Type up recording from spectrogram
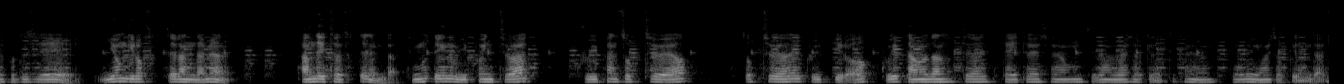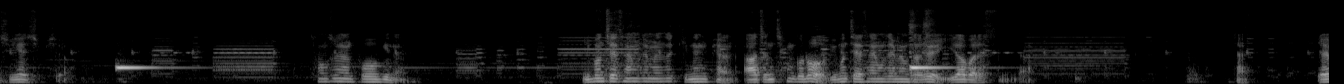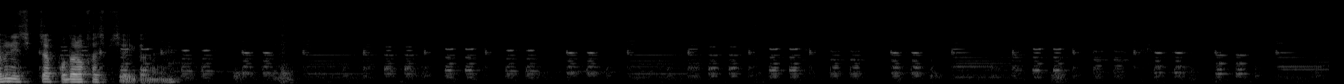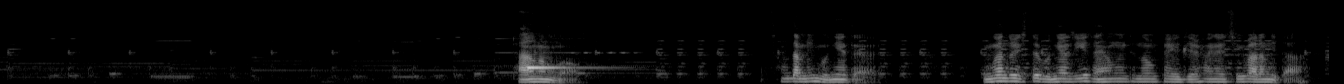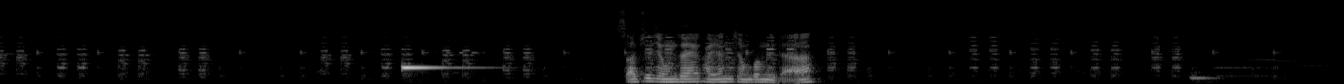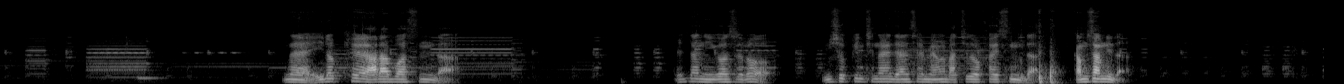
보듯이 이용 기록 삭제를 한다면 다음 데이터가 삭제됩니다. 등록되어 있는 위포인트와 구입한 소프트웨어, 소프트웨어의 구입 기록, 구입 다운로드한 소프트웨어 데이터의 사용, 재다운로드 할수 없게 스틱하는 소프트웨어를 이용할 수 없게 됩니다. 주의해 주십시오. 청소년 보호 기능 이번째 사용 설명서 기능편 아 전 참고로 이번째 사용 설명서를 잃어버렸습니다. 자, 여러분이 직접 보도록 하십시오 이거는. 다음 항목 상담 및 문의에 대해 인관도 있을 때 문의하시기 전에 한국인텐 홈페이지를 확인해 주시기 바랍니다. 서비스 제공자에 관련 정보입니다. 네, 이렇게 알아보았습니다. 일단 이것으로 위쇼핑 채널에 대한 설명을 마치도록 하겠습니다. 감사합니다.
